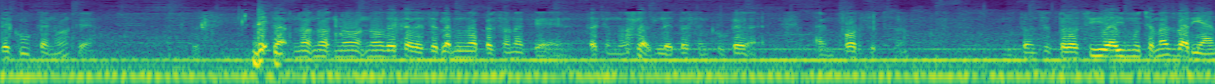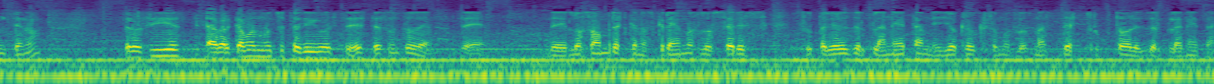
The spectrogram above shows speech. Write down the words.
de Cuca no que De- o sea, no, no no no deja de ser la misma persona que está haciendo las letras en Cuca en Forceps no entonces pero sí hay mucha más variante no pero sí es- abarcamos mucho te digo este este asunto de, de de los hombres que nos creemos los seres superiores del planeta y yo creo que somos los más destructores del planeta.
